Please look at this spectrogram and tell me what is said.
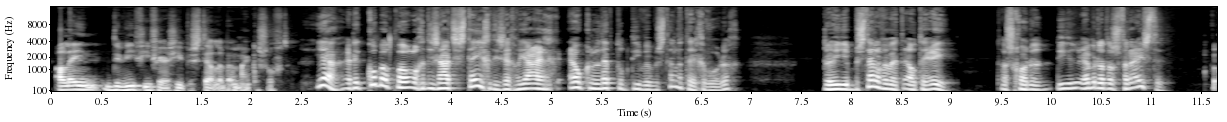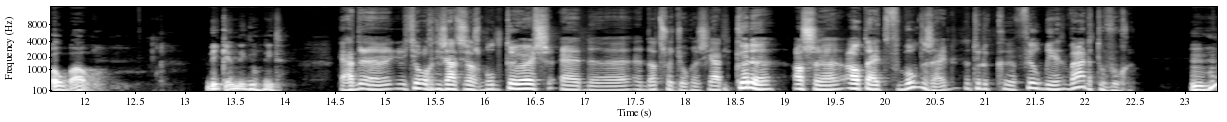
alleen de wifi-versie bestellen bij Microsoft. Ja, en ik kom ook wel organisaties tegen die zeggen... ja, eigenlijk elke laptop die we bestellen tegenwoordig... die bestellen we met LTE. Dat is gewoon een, die hebben dat als vereiste. Oh, wauw. Die kende ik nog niet. Ja, de, weet je, organisaties als monteurs en, eh, en dat soort jongens, ja, die kunnen, als ze altijd verbonden zijn, natuurlijk eh, veel meer waarde toevoegen. Mhm.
